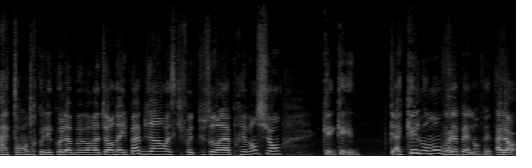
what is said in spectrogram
attendre que les collaborateurs n'aillent pas bien ou est-ce qu'il faut être plutôt dans la prévention? Que, que, à quel moment on vous appelle en fait? Alors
